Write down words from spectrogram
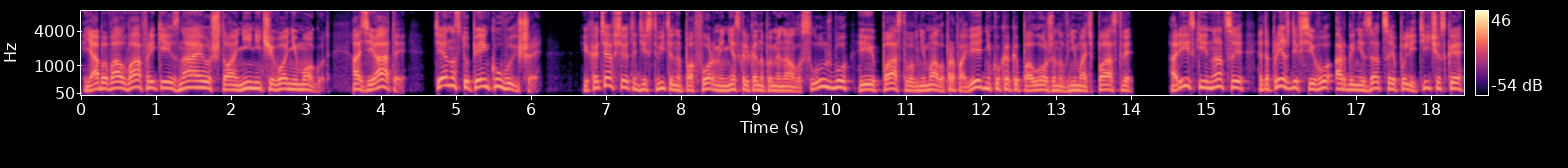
Я бывал в Африке и знаю, что они ничего не могут. Азиаты, те на ступеньку выше. И хотя все это действительно по форме несколько напоминало службу, и паства внимала проповеднику, как и положено внимать пастве, арийские нации – это прежде всего организация политическая,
